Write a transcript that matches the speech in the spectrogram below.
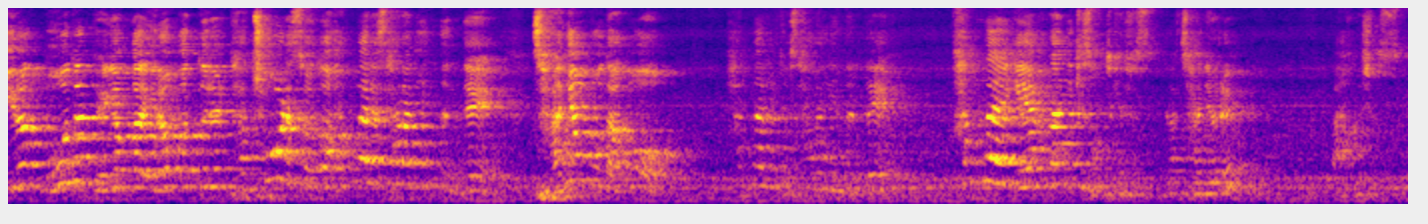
이런 모든 배경과 이런 것들을 다 초월했어도 한나를 사랑했는데 자녀보다도 한나를 더 사랑했는데 한나에게 하나님께서 어떻게 하셨습니까? 자녀를 막으셨어요.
